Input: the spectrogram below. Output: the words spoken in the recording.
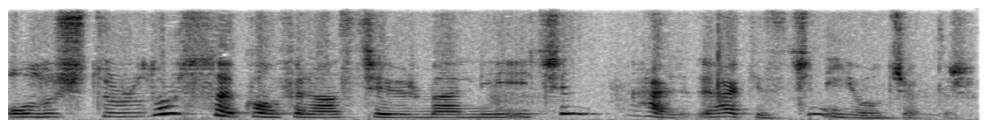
oluşturulursa konferans çevirmenliği için her, herkes için iyi olacaktır.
